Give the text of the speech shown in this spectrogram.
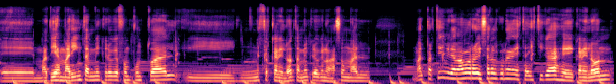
Eh, Matías Marín también creo que fue un puntual. Y Néstor Canelón también creo que nos hace un mal, mal partido. Mira, vamos a revisar algunas estadísticas. Eh, Canelón,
